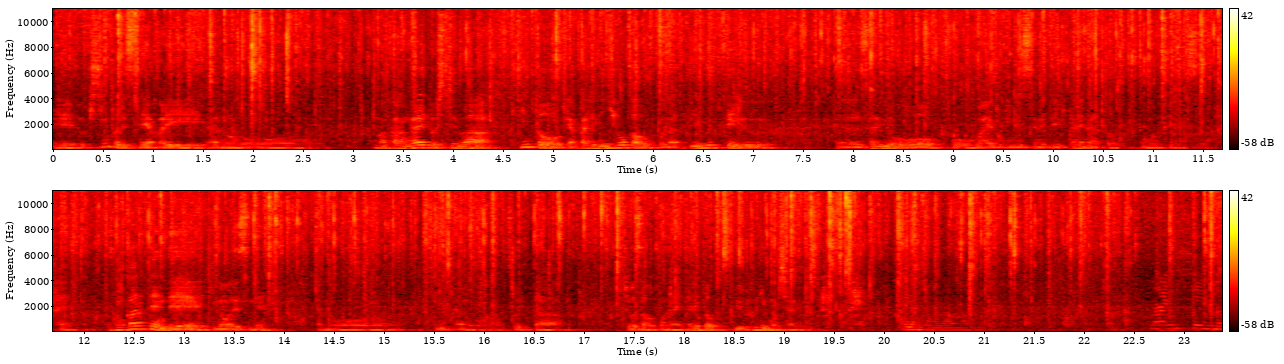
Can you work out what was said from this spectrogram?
えー、ときちんとですねやっぱりあのまあ、考えとしてはきちんと客観的に評価を行っていくっていう、えー作業を前向きに進めていきたいなと思っています。はい、その観点で昨日ですねあのいあのそういった調査を行いたいというふうに申し上げました。ありがとうございます。毎日新聞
